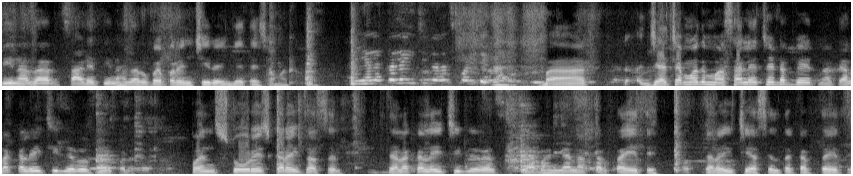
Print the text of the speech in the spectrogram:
तीन हजार साडेतीन हजार रुपयापर्यंतची रेंज आहे त्याच्यामध्ये. आणि याला कलईची गरज पडते का? बा- ज्याच्यामध्ये मसाल्याचे डबे आहेत ना त्याला कलईची गरज नाही पडत. पण स्टोरेज करायचं असेल त्याला कलईची गरज या भांड्यांना करता येते. करायची असेल तर करता येते.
